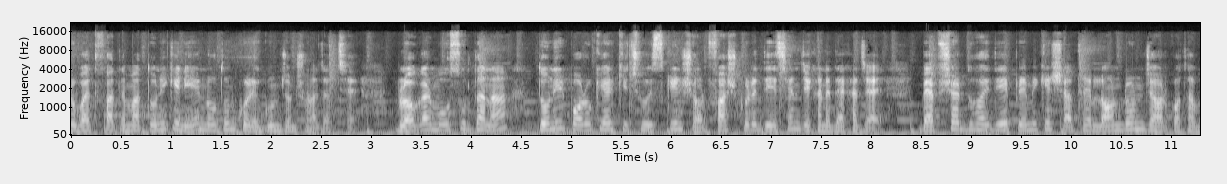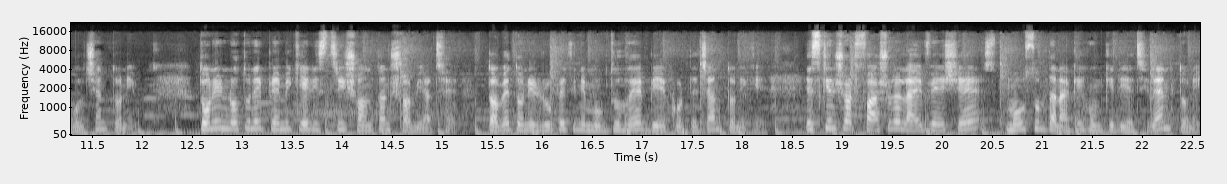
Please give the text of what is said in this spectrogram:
রুবায়ত ফাতেমা তনিকে নিয়ে নতুন করে গুঞ্জন শোনা যাচ্ছে। ব্লগার মৌসুলতানা তনির পরকীয়ার কিছু স্ক্রিনশট ফাঁস করে দিয়েছেন যেখানে দেখা যায়, ব্যবসার দোহাই দিয়ে প্রেমিকের সাথে লন্ডন যাওয়ার কথা বলছেন তনি। তনির নতুন এই প্রেমিকের স্ত্রী সন্তান সবই আছে, তবে তনির রূপে তিনি মুগ্ধ হয়ে বিয়ে করতে চান তনিকে। স্ক্রিনশট ফাঁস হলে লাইভে এসে মৌসুলতানাকে হুমকি দিয়েছিলেন তনি।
